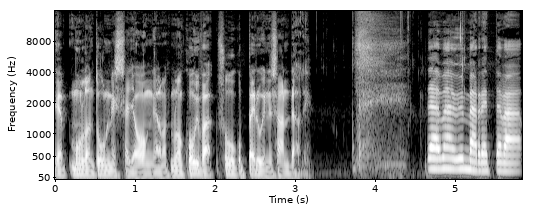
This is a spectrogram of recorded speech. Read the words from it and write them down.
ja mulla on tunnissa jo ongelmat. Mulla on kuiva suu kuin peruinen sandaali. Tämä ymmärrettävää.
